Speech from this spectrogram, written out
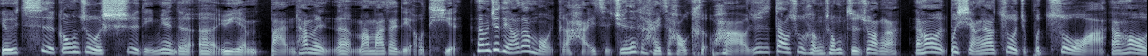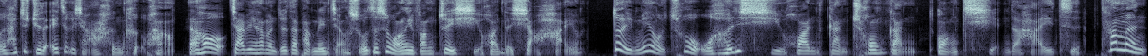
有一次工作室里面的呃语言班，他们呃妈妈在聊天，他们就聊到某一个孩子，觉得那个孩子好可怕哦，就是到处横冲直撞啊，然后不想要做就不做啊，然后他就觉得诶，这个小孩很可怕。然后嘉宾他们就在旁边讲说，这是王立芳最喜欢的小孩哦。对，没有错，我很喜欢敢冲敢往前的孩子，他们。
